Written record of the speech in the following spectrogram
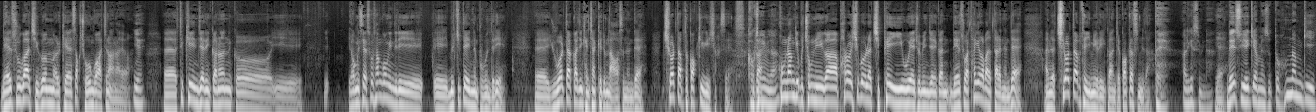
내수가 지금 이렇게 썩 좋은 것 같지는 않아요. 예. 에, 특히 이제 그러니까는 그이 영세 소상공인들이 이 밀집되어 있는 부분들이 에, 6월 달까지는 괜찮게 좀 나왔었는데 7월 달부터 꺾이기 시작했어요. 걱정입니다. 그러니까 홍남기 부총리가 8월 15일 날 집회 이후에 좀 이제 그러니까 내수가 타격을 받았다 그랬는데 아닙니다. 7월 달부터 이미 그러니까 이제 꺾였습니다. 네. 알겠습니다. 예. 내수 얘기하면서 또 홍남기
